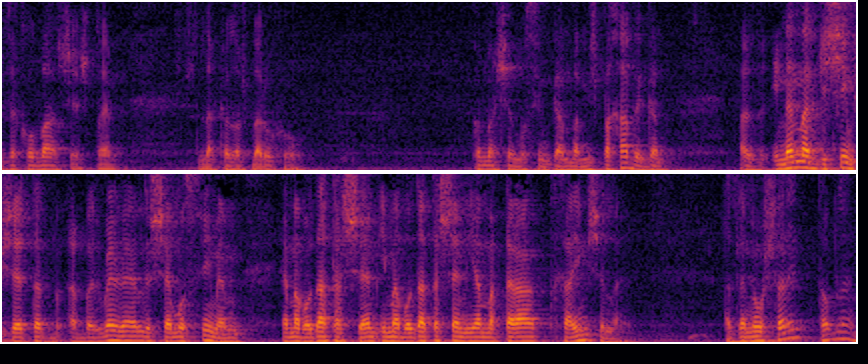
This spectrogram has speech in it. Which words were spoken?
זה חובה שיש להם לקדוש ברוך הוא. כל מה שהם עושים, גם במשפחה וגם... אז אם הם מרגישים שאת הדברים האלה שהם עושים הם, הם עבודת השם, אם עבודת השם היא המטרת חיים שלהם, אז הם מאושרים, טוב להם.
